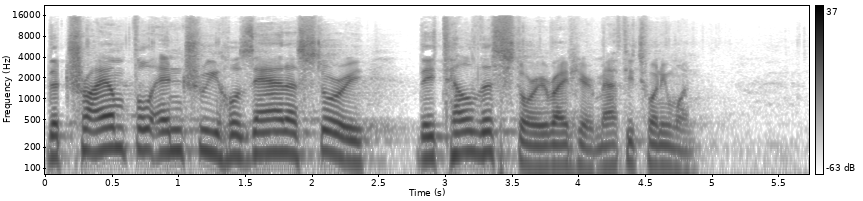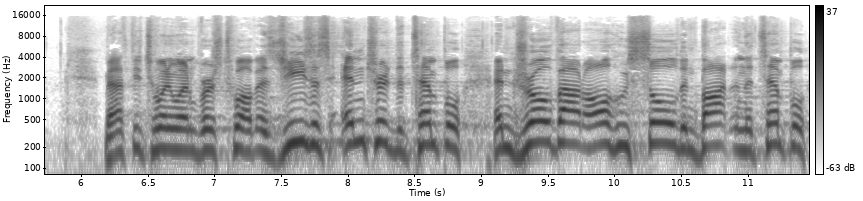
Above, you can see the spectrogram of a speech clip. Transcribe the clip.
the triumphal entry Hosanna story, they tell this story right here, Matthew 21. Matthew 21, verse 12. As Jesus entered the temple and drove out all who sold and bought in the temple,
